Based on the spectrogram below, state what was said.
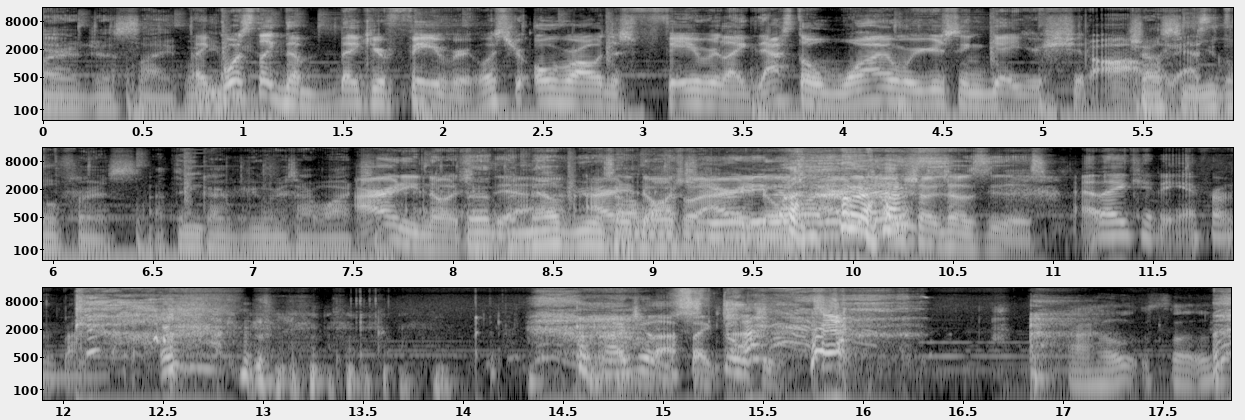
Yeah. just like what Like, what's mean? like the like your favorite? What's your overall just favorite? Like, that's the one where you're just gonna get your shit off. Like, Chelsea? that's- you go first. I think our viewers are watching. I already know what the, you the male viewers are know what you- watching. I already know. already I already know what what Chelsea this. I like hitting it from the back. Why'd you laugh like that? I hope so.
